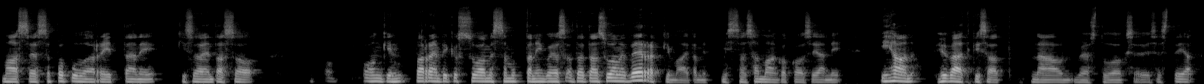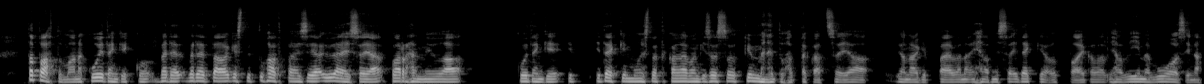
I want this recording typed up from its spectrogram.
maassa, jossa populaari riittää, niin kisojen taso onkin parempi kuin Suomessa, mutta niin kuin jos otetaan Suomen verrokkimaita, missä on samankokoisia, niin ihan hyvät kisat nämä on myös tuloksellisesti. Ja tapahtumana kuitenkin, kun vedetään oikeasti tuhatpäisiä yleisöjä, parhaimmillaan kuitenkin itsekin muistan, että Kalevan kisoissa on 10 000 katsojaa jonakin päivänä, ihan missä itsekin ollut paikalla ihan viime vuosina,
